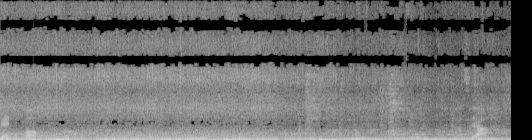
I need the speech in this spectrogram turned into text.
5 po. Teraz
